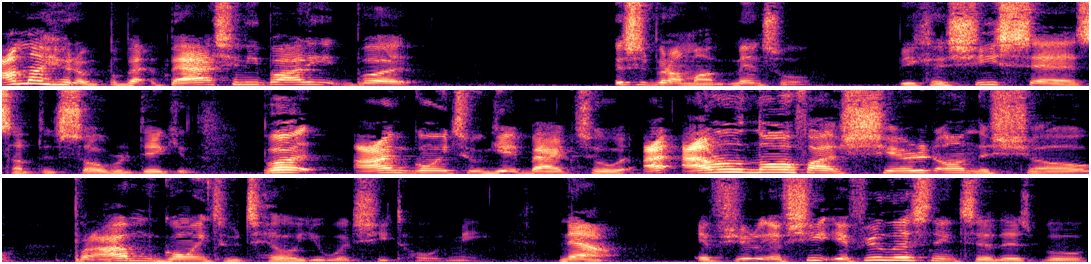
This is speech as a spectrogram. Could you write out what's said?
i'm not here to bash anybody but this has been on my mental because she said something so ridiculous. But i'm going to get back to it. I, I don't know if i've shared it on the show but i'm going to tell you what she told me. Now if you if she if you're listening to this, boo,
